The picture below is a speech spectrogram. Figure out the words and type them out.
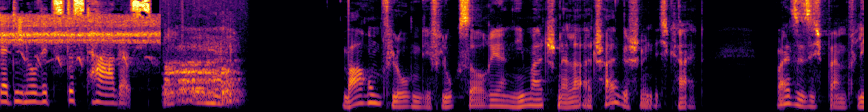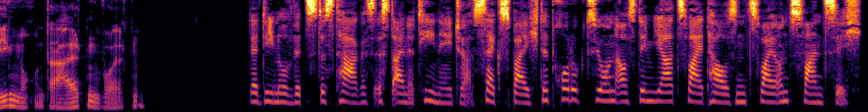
Der Dino-Witz des Tages. Warum flogen die Flugsaurier niemals schneller als Schallgeschwindigkeit? Weil sie sich beim Fliegen noch unterhalten wollten. Der Dino-Witz des Tages ist eine Teenager-Sex-Beichte-Produktion aus dem Jahr 2022.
